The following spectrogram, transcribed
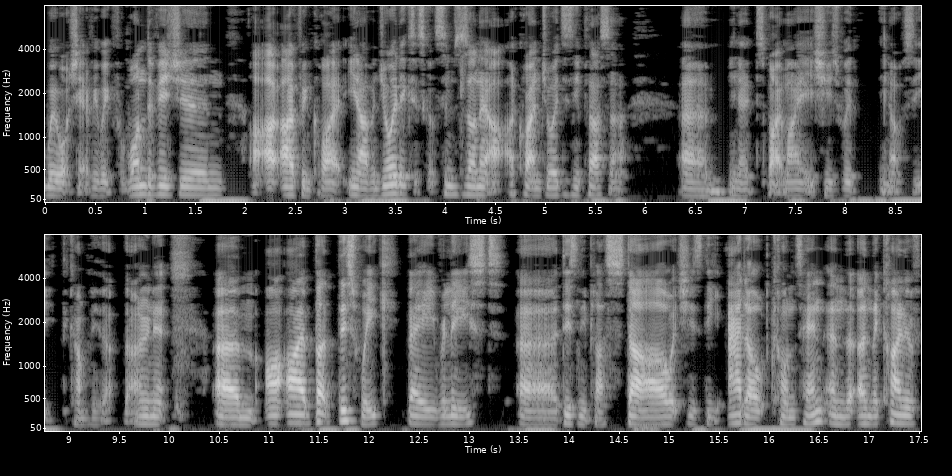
We watch it every week for WandaVision. I, I, I've been quite, you know, I've enjoyed it because it's got Simpsons on it. I, I quite enjoy Disney Plus, and um, you know, despite my issues with, you know, obviously the company that, that own it. Um, I, I but this week they released uh, Disney Plus Star, which is the adult content and the and the kind of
